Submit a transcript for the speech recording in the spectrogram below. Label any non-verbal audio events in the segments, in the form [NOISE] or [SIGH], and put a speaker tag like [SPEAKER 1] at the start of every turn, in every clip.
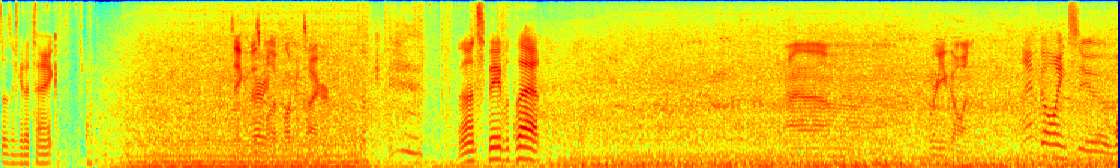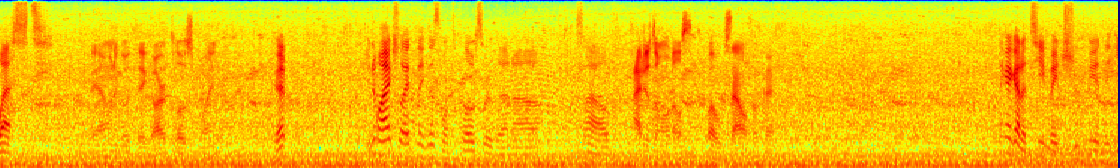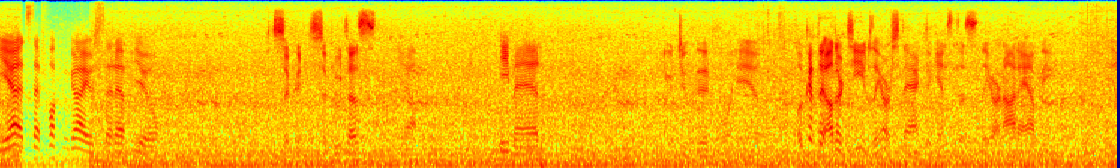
[SPEAKER 1] doesn't get a tank.
[SPEAKER 2] Taking this
[SPEAKER 1] Very-
[SPEAKER 2] motherfucking tiger. [LAUGHS]
[SPEAKER 1] Not speed with that.
[SPEAKER 2] Um, where are you going?
[SPEAKER 1] I am going to west.
[SPEAKER 2] Okay, I'm gonna go take our close point.
[SPEAKER 1] Okay. You know, actually, I think this one's closer than uh, south.
[SPEAKER 2] I just don't know what else. Oh, south. Okay.
[SPEAKER 1] I think I got a teammate shoot me in the. Yeah, it's that fucking guy who said "f you."
[SPEAKER 2] Sakut Sakutas.
[SPEAKER 1] Yeah. He mad.
[SPEAKER 2] You do good for him. Look at the other teams. They are stacked against us. They are not happy.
